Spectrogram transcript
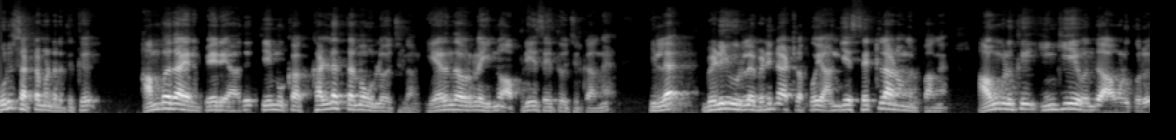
ஒரு சட்டமன்றத்துக்கு ஐம்பதாயிரம் பேரையாவது திமுக கள்ளத்தனமாக உள்ள வச்சிருக்காங்க. இறந்தவர்களை இன்னும் அப்படியே சேர்த்து வச்சிருக்காங்க. இல்லை வெளியூரில் வெளிநாட்டில் போய் அங்கேயே செட்டில் ஆனவங்க இருப்பாங்க. அவங்களுக்கு இங்கேயே வந்து அவங்களுக்கு ஒரு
